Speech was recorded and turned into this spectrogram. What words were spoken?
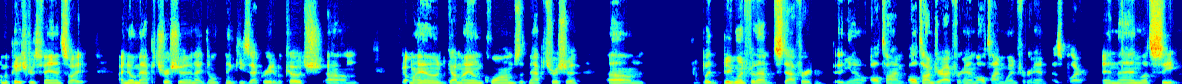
I'm a Patriots fan, so I I know Matt Patricia, and I don't think he's that great of a coach. Um, got my own got my own qualms with Matt Patricia, um, but big win for them. Stafford, you know, all time all time drive for him, all time win for him as a player. And then let's see,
